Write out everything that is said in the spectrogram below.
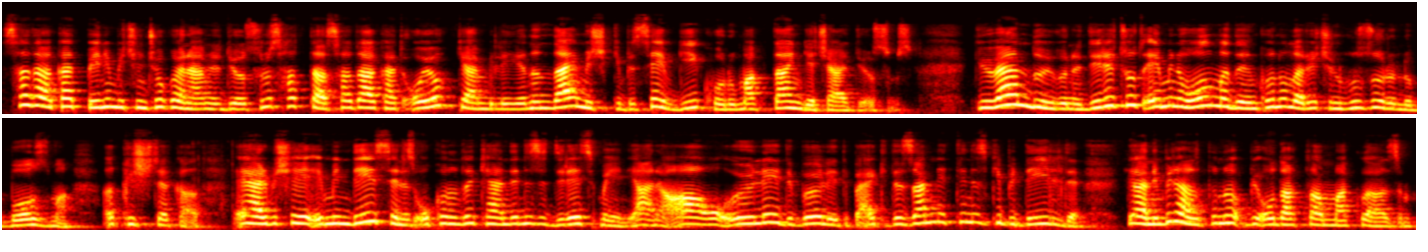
sadakat benim için çok önemli diyorsunuz. Hatta sadakat o yokken bile yanındaymış gibi sevgiyi korumaktan geçer diyorsunuz. Güven duygunu diri tut, emin olmadığın konular için huzurunu bozma, akışta kal. Eğer bir şeye emin değilseniz o konuda kendinizi diretmeyin. Yani aa o öyleydi böyleydi belki de zannettiğiniz gibi değildi. Yani biraz bunu bir odaklanmak lazım.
